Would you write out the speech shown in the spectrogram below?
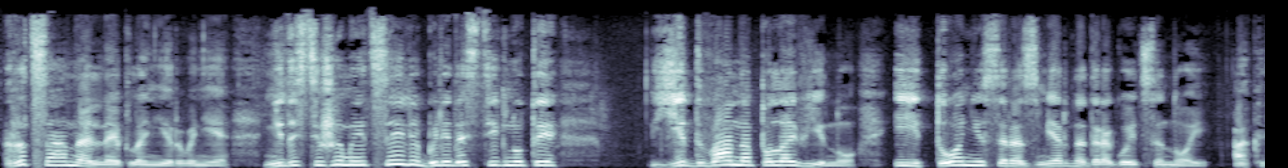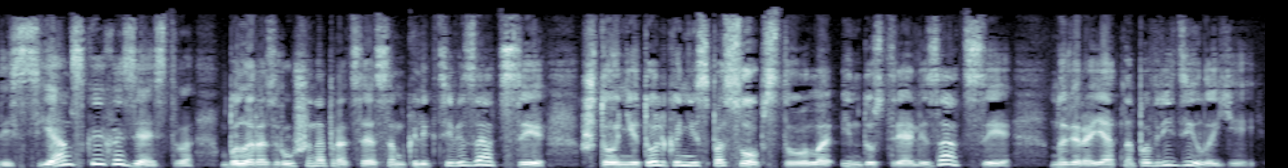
рациональное планирование. Недостижимые цели были достигнуты едва наполовину, и то несоразмерно дорогой ценой, а крестьянское хозяйство было разрушено процессом коллективизации, что не только не способствовало индустриализации, но, вероятно, повредило ей.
